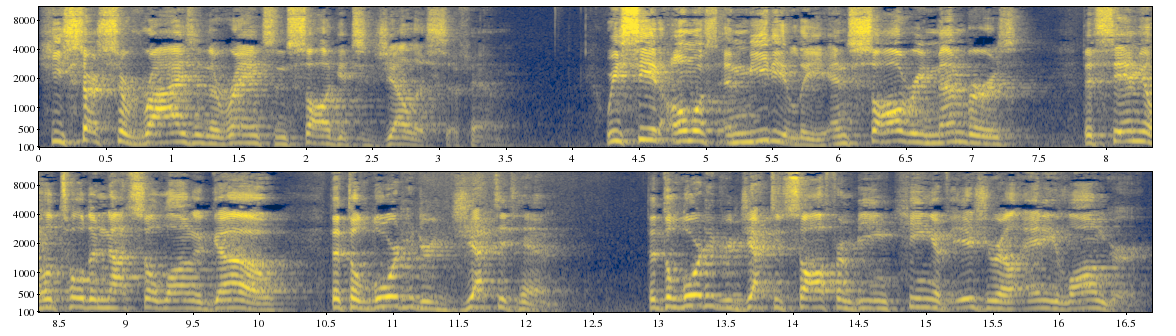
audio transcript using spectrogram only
he starts to rise in the ranks and Saul gets jealous of him. We see it almost immediately, and Saul remembers that Samuel had told him not so long ago that the Lord had rejected him, that the Lord had rejected Saul from being king of Israel any longer.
